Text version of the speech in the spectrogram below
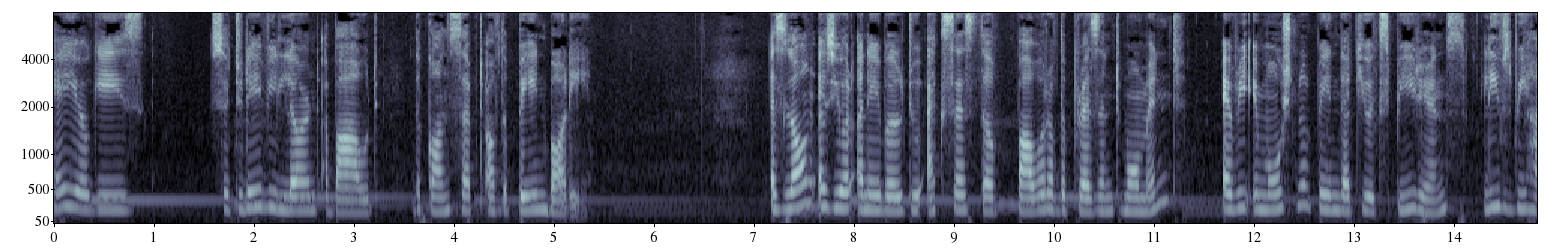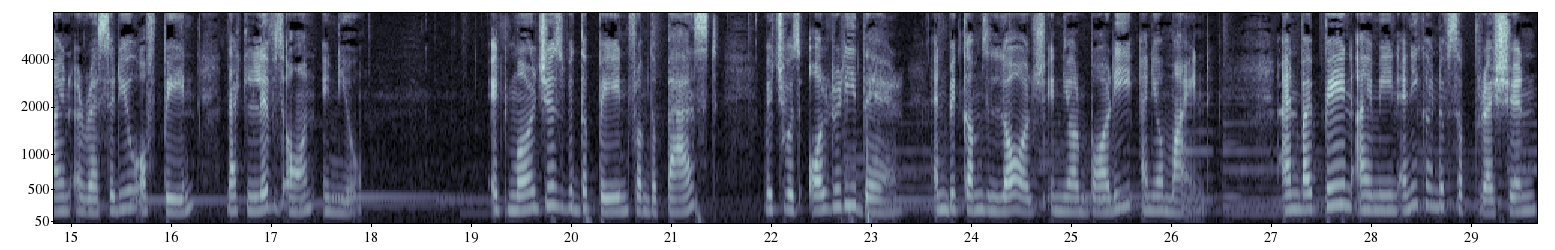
Hey yogis, so today we learned about the concept of the pain body. As long as you are unable to access the power of the present moment, every emotional pain that you experience leaves behind a residue of pain that lives on in you. It merges with the pain from the past, which was already there, and becomes lodged in your body and your mind and by pain, I mean any kind of suppression,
